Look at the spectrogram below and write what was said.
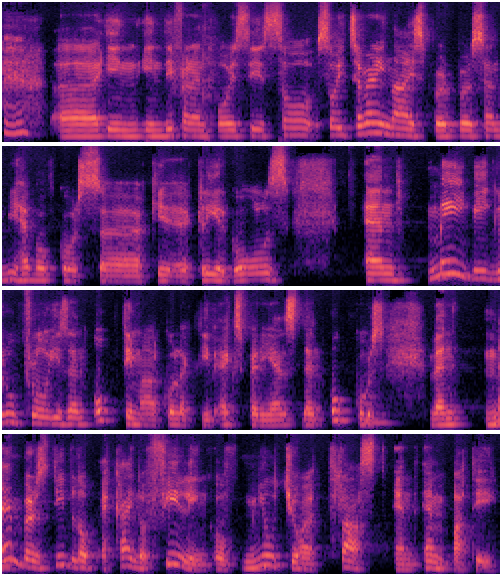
mm. uh, in in different voices. So so it's a very nice purpose, and we have of course uh, uh clear goals. And maybe group flow is an optimal collective experience. Then of course, mm. when members develop a kind of feeling of mutual trust and empathy,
